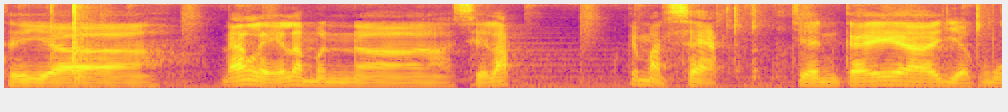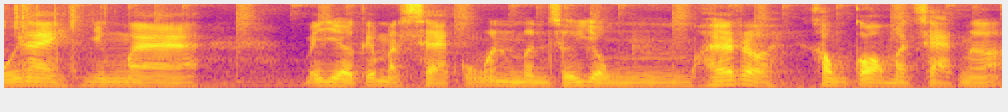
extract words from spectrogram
Thì à, đáng lẽ là mình à, sẽ lắp cái mạch sạc trên cái giật mũi này. Nhưng mà bây giờ cái mạch sạc của mình mình sử dụng hết rồi, không còn mạch sạc nữa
